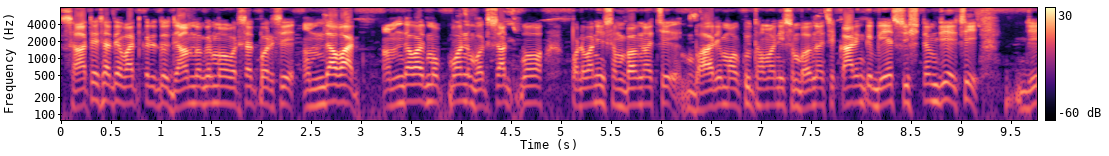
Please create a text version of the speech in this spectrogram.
સાથે સાથે વાત કરીએ તો જામનગરમાં વરસાદ પડશે. અમદાવાદ, અમદાવાદમાં પણ વરસાદ પડવાની સંભાવના છે. ભારે માવઠું થવાની સંભાવના છે. કારણ કે બે સિસ્ટમ જે છે, જે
